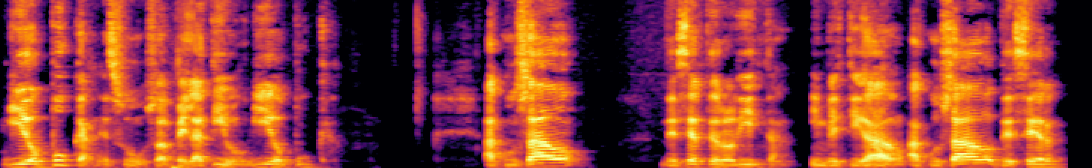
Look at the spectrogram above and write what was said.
Guido Puca es su, apelativo, Guido Puca. Acusado de ser terrorista, investigado, acusado de ser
